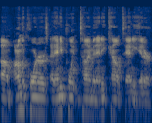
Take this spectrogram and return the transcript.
um, on the corners at any point in time, in any count to any hitter.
